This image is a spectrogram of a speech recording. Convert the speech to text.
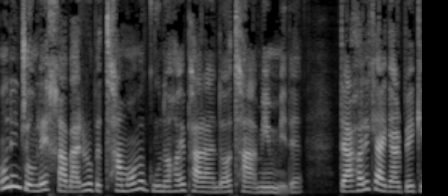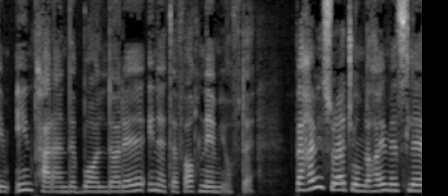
اون این جمله خبری رو به تمام گونه های پرنده ها تعمیم میده در حالی که اگر بگیم این پرنده بال داره این اتفاق نمیافته به همین صورت جمله های مثل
